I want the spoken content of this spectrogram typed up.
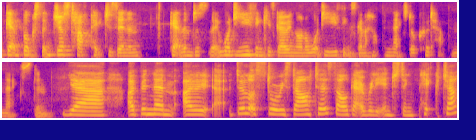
get books that just have pictures in and get them just what do you think is going on or what do you think is going to happen next or could happen next? And yeah i've been um i uh, do a lot of story starters so i'll get a really interesting picture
